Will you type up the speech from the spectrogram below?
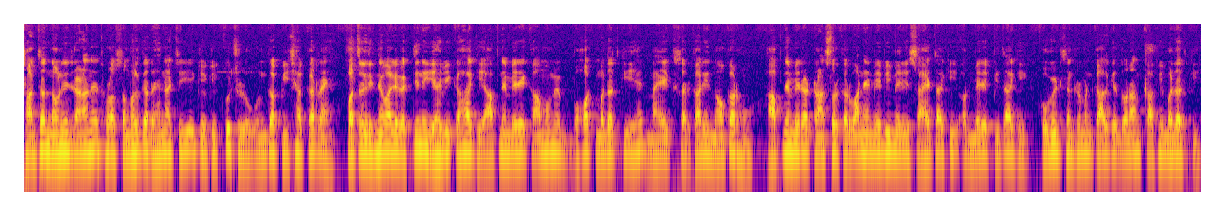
सांसद नवनीत राणा ने थोड़ा संभल कर रहना चाहिए क्योंकि कुछ लोग उनका पीछा कर रहे हैं। पत्र लिखने वाले व्यक्ति ने यह भी कहा कि आपने मेरे कामों में बहुत मदद की है, मैं एक सरकारी नौकर हूँ। आपने मेरा ट्रांसफ़र करवाने में भी मेरी सहायता की और मेरे पिता की कोविड संक्रमण काल के दौरान काफ़ी मदद की।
